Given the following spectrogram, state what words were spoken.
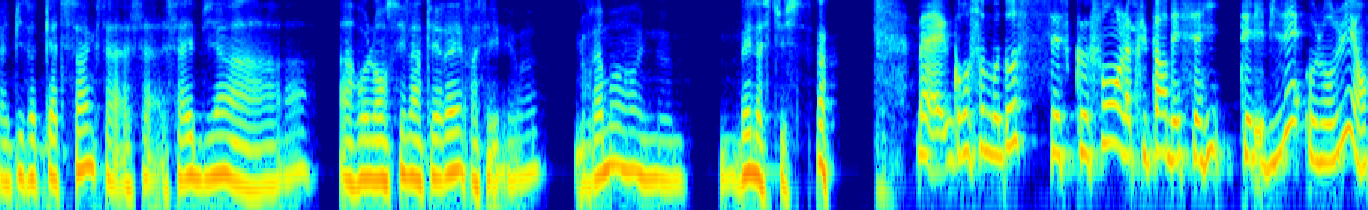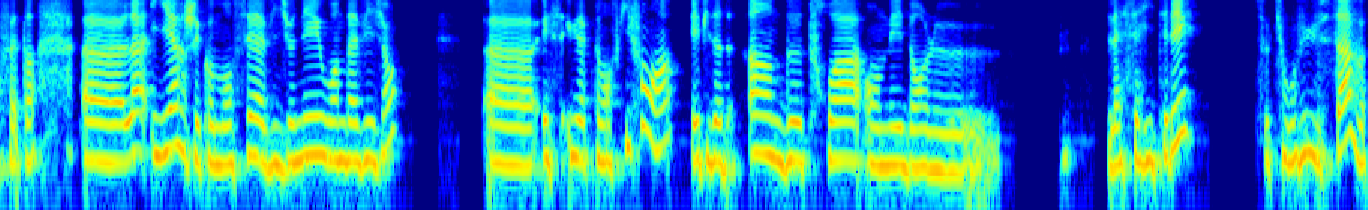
L'épisode 4-5, ça, aide bien à, à relancer l'intérêt. Enfin, c'est vraiment une belle astuce. Bah, grosso modo, c'est ce que font la plupart des séries télévisées aujourd'hui, en fait. Hein. Euh, là, hier, j'ai commencé à visionner WandaVision. Euh, et c'est exactement ce qu'ils font. Hein. Épisode 1, 2, 3, on est dans le... la série télé. Ceux qui ont vu savent.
